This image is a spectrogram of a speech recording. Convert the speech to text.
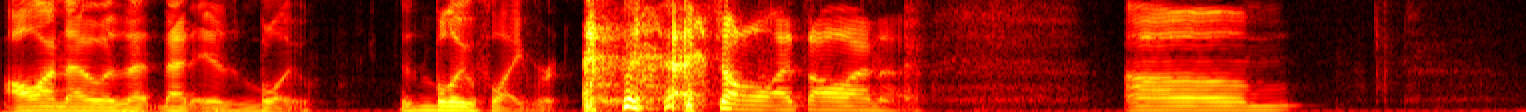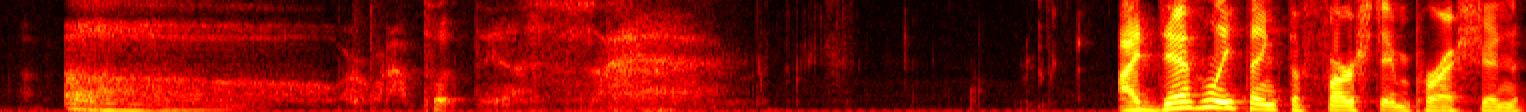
All I know is that that is blue. It's blue flavored. that's all. That's all I know. Um. Oh, where would I put this? I definitely think the first impression,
